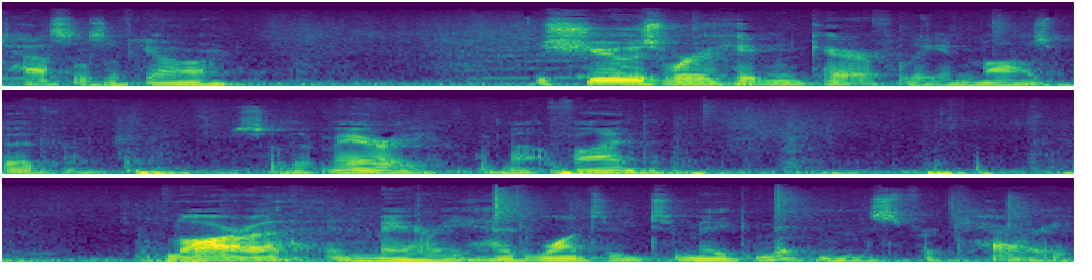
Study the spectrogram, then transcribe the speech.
tassels of yarn. The shoes were hidden carefully in Ma's bedroom so that Mary would not find them. Laura and Mary had wanted to make mittens for Carrie,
